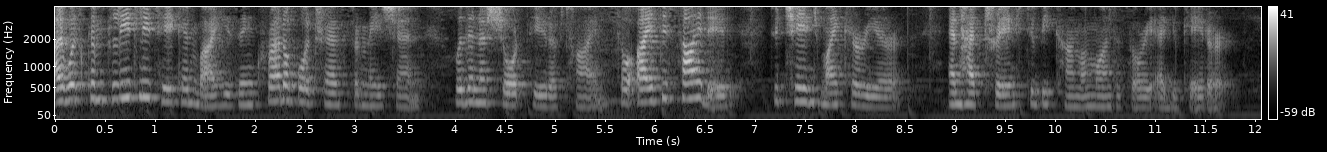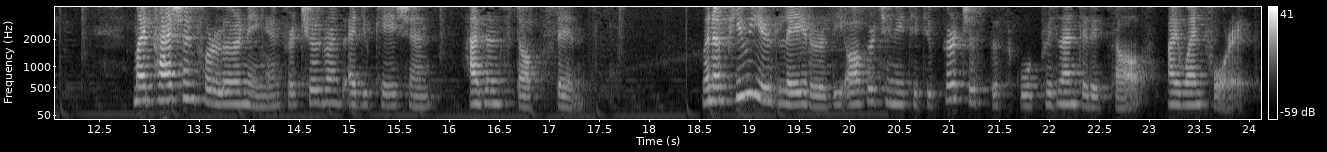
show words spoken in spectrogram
I was completely taken by his incredible transformation within a short period of time, so I decided to change my career and had trained to become a Montessori educator. My passion for learning and for children's education hasn't stopped since. When a few years later the opportunity to purchase the school presented itself, I went for it.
